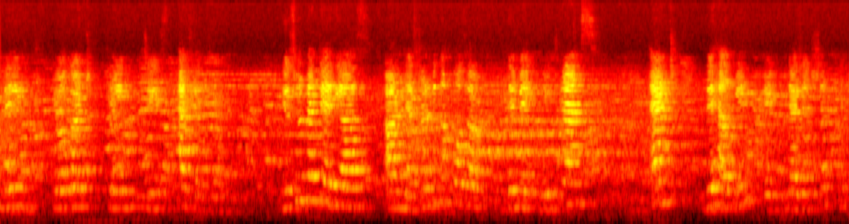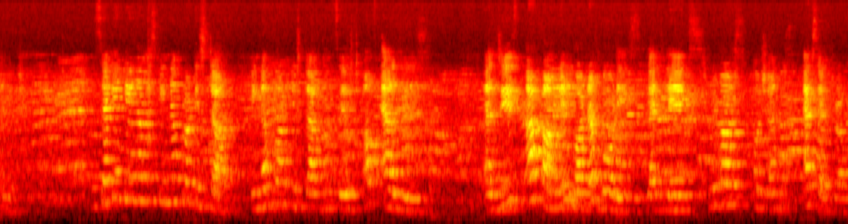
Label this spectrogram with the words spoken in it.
milk, yogurt, cream, cheese, etc. Useful bacteria are natural decomposers. They make nutrients and they help in digestion and energy. The second kingdom is Kingdom Protista. Kingdom Protista consists of algae. Algae are found in water bodies like lakes, rivers, oceans, etc.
